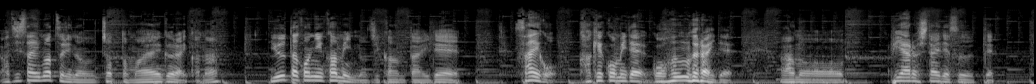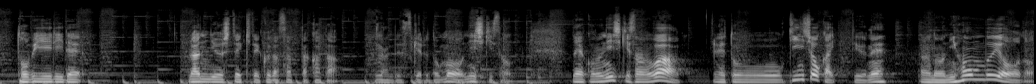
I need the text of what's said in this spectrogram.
あじさい祭りのちょっと前ぐらいかな「ゆうたこに仮眠」の時間帯で最後駆け込みで5分ぐらいであのー、PR したいですって飛び入りで乱入してきてくださった方なんですけれども錦さん、ね、この錦さんは、えーと、金賞会っていうねあの日本舞踊の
